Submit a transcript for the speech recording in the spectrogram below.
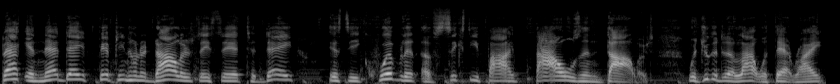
back in that day, $1,500, they said today is the equivalent of $65,000, which you could do a lot with that, right?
